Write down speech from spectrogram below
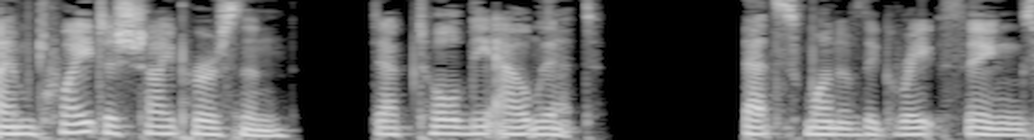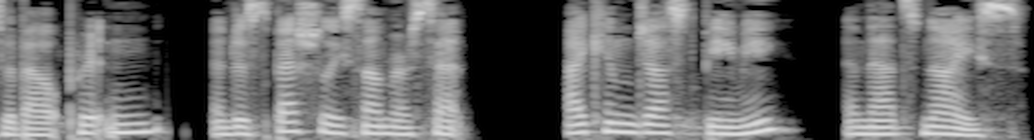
I'm quite a shy person, Depp told the outlet. That's one of the great things about Britain, and especially Somerset. I can just be me, and that's nice.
